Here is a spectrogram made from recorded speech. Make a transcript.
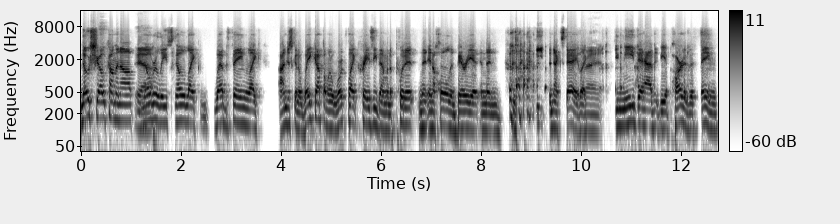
no show coming up Yeah. no release no like web thing like i'm just going to wake up i'm going to work like crazy then i'm going to put it in a, in a hole and bury it and then just eat the next day like right. you need to have it be a part of the thing.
